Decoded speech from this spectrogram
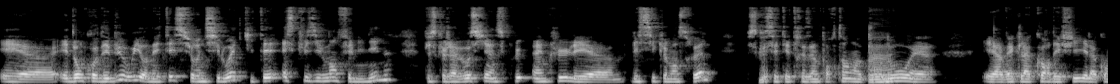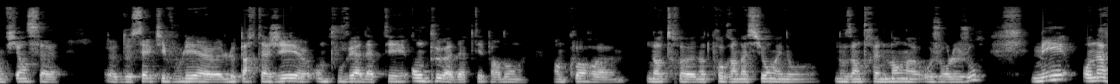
Et, euh, et, donc au début, oui, on était sur une silhouette qui était exclusivement féminine, puisque j'avais aussi inclus, inclus les, euh, les cycles menstruels, puisque c'était très important pour nous. Et, et avec l'accord des filles et la confiance de celles qui voulaient le partager, on pouvait adapter, on peut adapter, pardon, encore notre notre programmation et nos, nos entraînements au jour le jour. Mais on a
